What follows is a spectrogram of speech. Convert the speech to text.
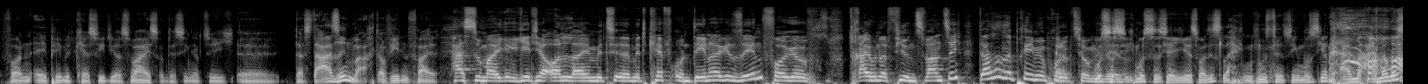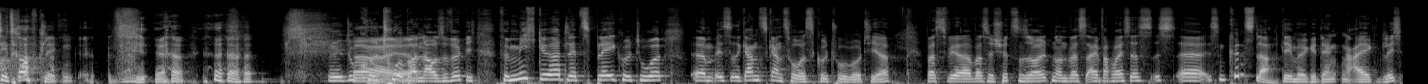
von LP mit Cass Videos weiß und deswegen natürlich, äh, das da Sinn macht, auf jeden Fall. Hast du mal geht ja online mit, äh, mit Kev und Dena gesehen? Folge 324. Das ist eine Premium-Produktion es, gewesen. ich muss das ja jedes Mal disliken, muss, deswegen muss ich ja einmal, einmal muss ich draufklicken. ja. Du Ah, Kulturbanause, wirklich. Für mich gehört Let's Play-Kultur, ähm, ist ein ganz, ganz hohes Kulturgut hier, was wir, was wir schützen sollten und was einfach, weißt du, das ist, äh, ist ein Künstler, den wir gedenken eigentlich,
